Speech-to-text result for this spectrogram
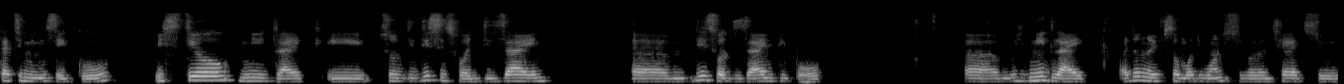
thirty minutes ago. We still need like a, so this is for design, um, this is for design people. Um, we need like, I don't know if somebody wants to volunteer to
